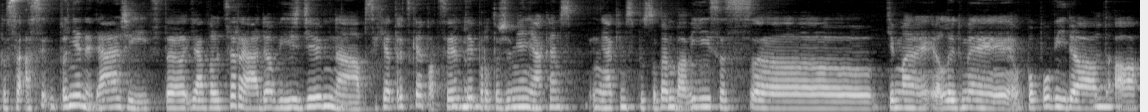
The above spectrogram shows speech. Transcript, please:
To se asi úplně nedá říct. Já velice ráda vyjíždím na psychiatrické pacienty, mm-hmm. protože mě nějakým, nějakým způsobem baví se s eh, těmi lidmi popovídat mm-hmm. a,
